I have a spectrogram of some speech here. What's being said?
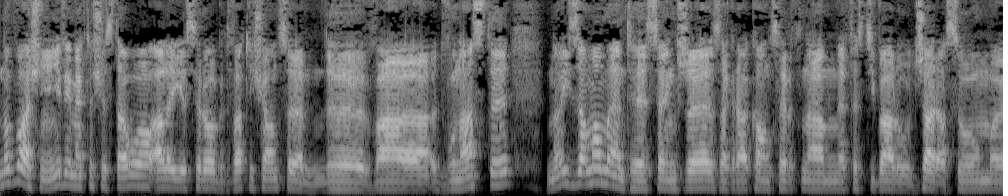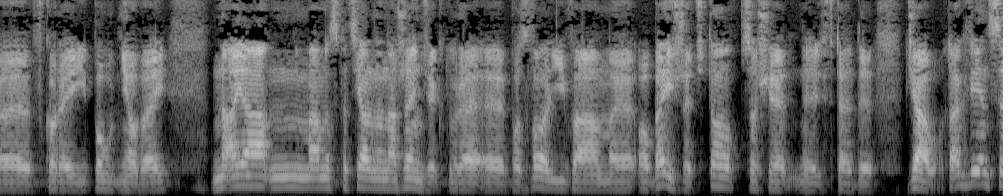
No właśnie, nie wiem jak to się stało, ale jest rok 2012. No i za moment Sęgrze zagra koncert na festiwalu Jarasum e, w Korei Południowej. No a ja mm, mam specjalne narzędzie, które e, pozwoli Wam e, obejrzeć to, co się wtedy działo. Tak więc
